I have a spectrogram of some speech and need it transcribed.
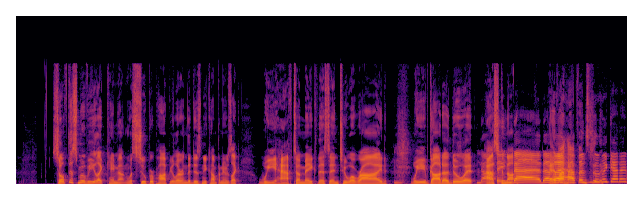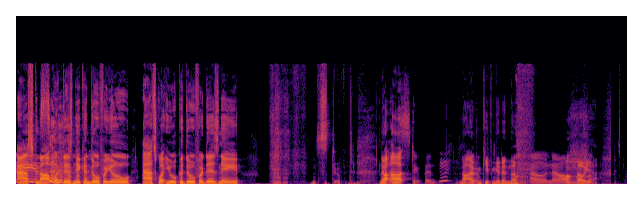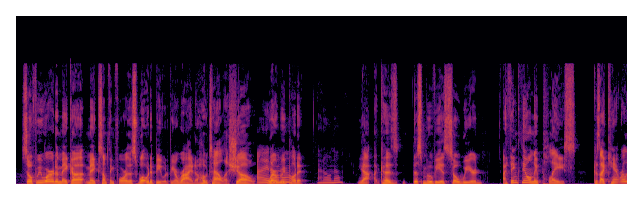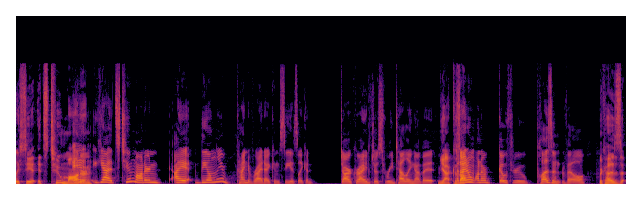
So if this movie like came out and was super popular and the Disney company was like, we have to make this into a ride. We've got to do it. Nothing not bad ever, ever happens, happens to to the, Kennedys. Ask not what Disney can do for you. Ask what you could do for Disney. Stupid. No, uh, stupid. No, I- I'm keeping it in though. Oh no. Oh yeah. So if we were to make a make something for this, what would it be? Would it be a ride, a hotel, a show? I Where would we put it? I don't know. Yeah, because this movie is so weird. I think the only place, because I can't really see it. It's too modern. It- yeah, it's too modern. I the only kind of ride I can see is like a dark ride, just retelling of it. yeah, because But I don't want to go through Pleasantville. because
